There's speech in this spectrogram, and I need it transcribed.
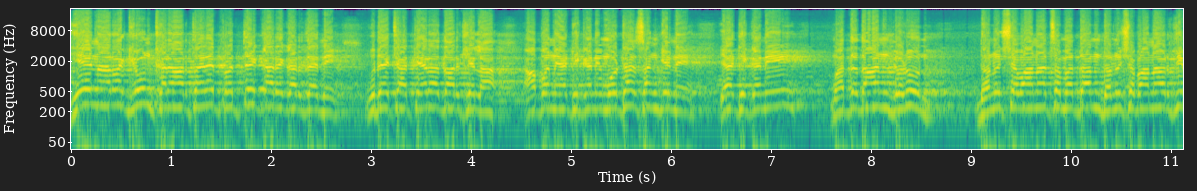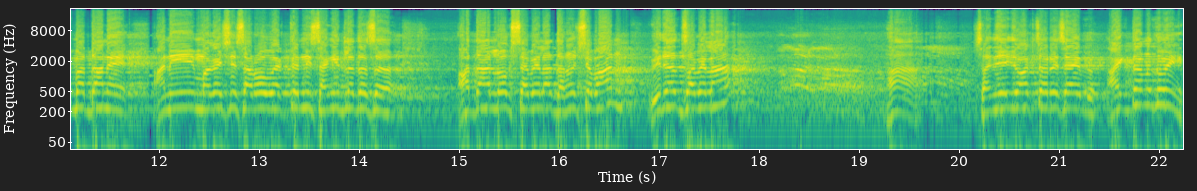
हे नारा घेऊन खऱ्या अर्थाने प्रत्येक कार्यकर्त्यांनी उद्याच्या तेरा तारखेला आपण या ठिकाणी मोठ्या संख्येने या ठिकाणी मतदान घडून धनुष्यबाणाचं मतदान धनुष्यबाणावरती मतदान आहे. आणि मगाशी सर्व व्यक्तींनी सांगितलं तसं. आता लोकसभेला धनुष्यबाण विधानसभेला हा संजय वागचौरे साहेब ऐकता ना तुम्ही?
